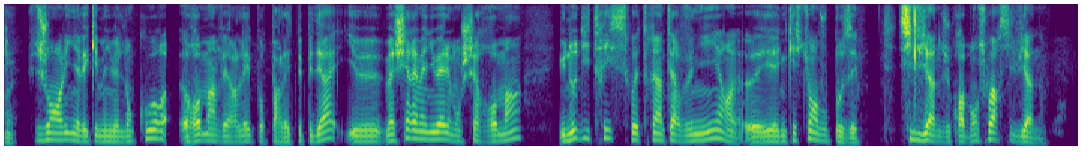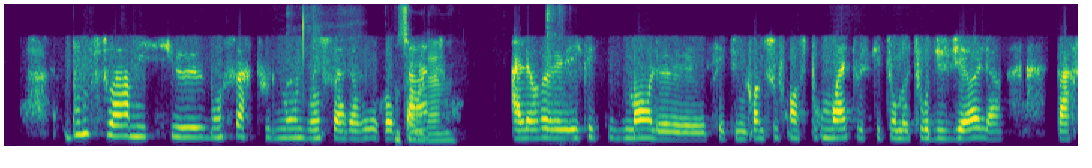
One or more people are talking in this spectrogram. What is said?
Je suis toujours en ligne avec Emmanuel Dancourt, Romain Verlet pour parler de PPDA. Euh, ma chère Emmanuel et mon cher Romain, une auditrice souhaiterait intervenir euh, et a une question à vous poser. Sylviane, je crois. Bonsoir Sylviane. Bonsoir messieurs, bonsoir tout le monde, bonsoir Romain. Bonsoir madame. Alors euh, effectivement, c'est une grande souffrance pour moi tout ce qui tourne autour du viol parce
